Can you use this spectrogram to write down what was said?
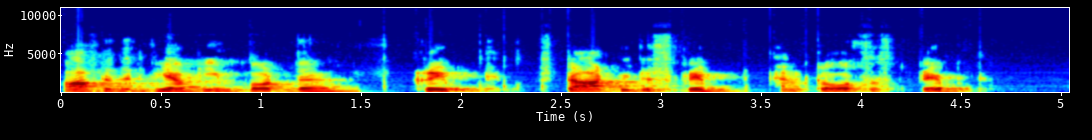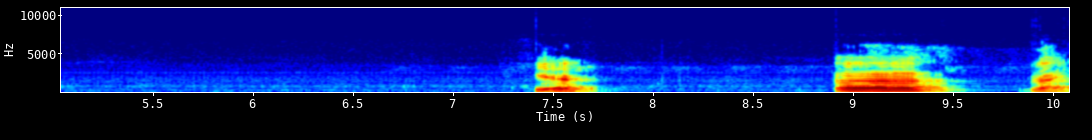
After that we have to import the script. Start with the script and close the script. Here. Uh, right.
